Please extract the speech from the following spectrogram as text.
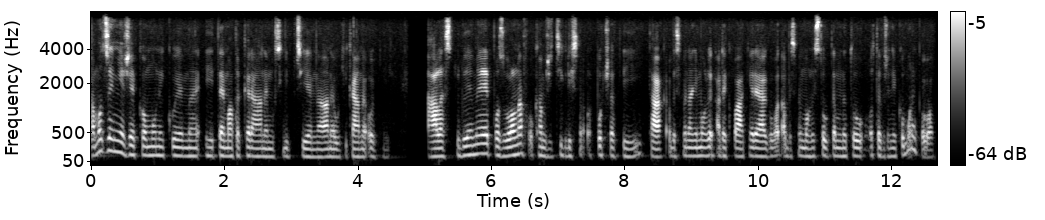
Samozřejmě, že komunikujeme i témata, která nemusí být příjemná a neutíkáme od nich. Ale studujeme je pozvolna v okamžicích, když jsme odpočatí, tak, aby jsme na ně mohli adekvátně reagovat, aby jsme mohli s tou temnotou otevřeně komunikovat.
